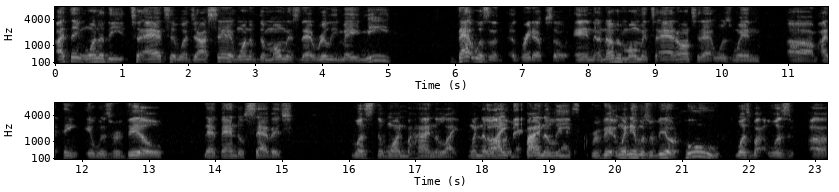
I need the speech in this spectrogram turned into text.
I think one of the to add to what Josh said, one of the moments that really made me that was a, a great episode. And another moment to add on to that was when um, I think it was revealed that Vandal Savage was the one behind the light. When the oh, light man. finally yes. revealed, when it was revealed who was was uh,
